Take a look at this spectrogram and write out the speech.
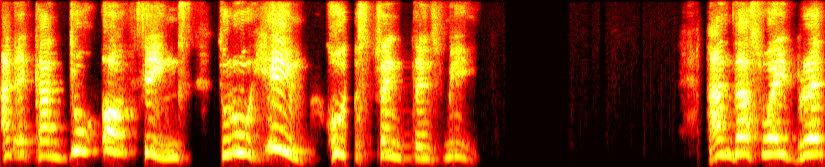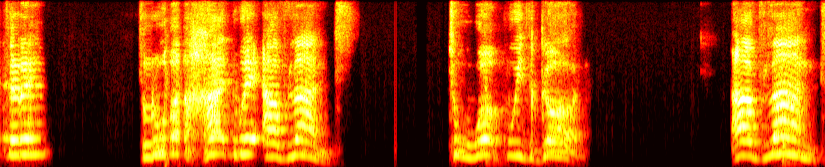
and I can do all things through him who strengthens me. And that's why, brethren, through a hard way, I've learned to walk with God. I've learned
